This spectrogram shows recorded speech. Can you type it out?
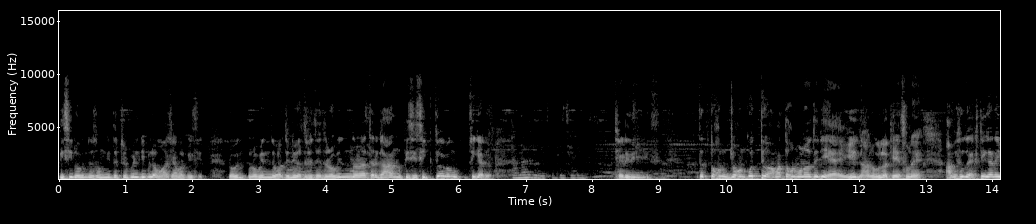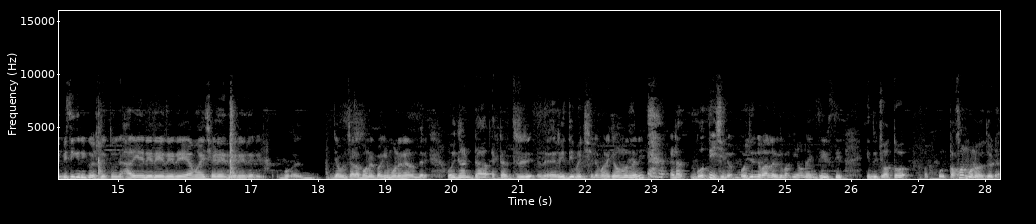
পিসি রবীন্দ্রসঙ্গীতে ট্রিপল ডিপ্লোমা আছে আমার পিসির। রবীন্দ্র ভারতী ইউনিভার্সিটিতে রবীন্দ্রনাথের গান পিসি শিখতেও এবং শিখাতো আমারও রয়েছে তুই ছেড়ে দে। তো তখন যখন করতো আমার তখন মনে হতো যে হ্যাঁ এই গানগুলো কে শুনে? আমি শুধু একটি গানেই পিসিকে রিকোয়েস্ট করতাম, যে হারে রে রে রে রে, আমায় ছেড়ে দে, রে দে রে। যেমন ছাড়া বনের পাখি মনের আনন্দের ওই গানটা একটা রিদিমেক ছিল মানে কেমন বললেনি একটা গতি ছিল, ওই জন্য ভালো লাগতো, বাকি অনেক ধীর, স্থির। কিন্তু যত তখন মনে হতো এটা।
